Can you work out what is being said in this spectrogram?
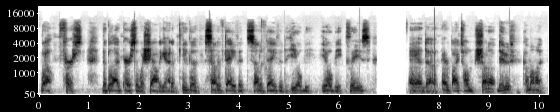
well, first, the blind person was shouting at him, King of, Son of David, Son of David, heal me, heal me, please. And uh, everybody told him, Shut up, dude, come on.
